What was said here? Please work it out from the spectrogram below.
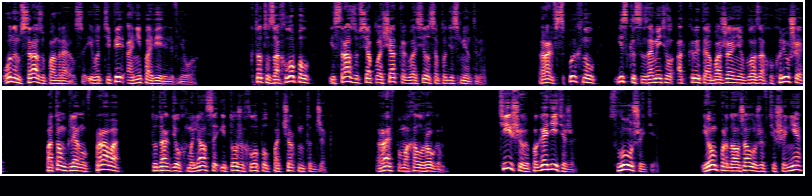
Он им сразу понравился, и вот теперь они поверили в него. Кто-то захлопал, и сразу вся площадка огласилась аплодисментами. Ральф вспыхнул, искоса заметил открытое обожание в глазах у Хрюши, потом глянул вправо, туда, где ухмылялся, и тоже хлопал подчеркнуто Джек. Ральф помахал рогом. «Тише вы, погодите же! Слушайте!» И он продолжал уже в тишине,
